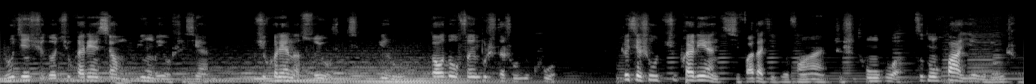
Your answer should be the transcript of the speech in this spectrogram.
如今，许多区块链项目并没有实现区块链的所有属性，例如高度分布式的数据库。这些受区块链启发的解决方案，只是通过自动化业务流程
